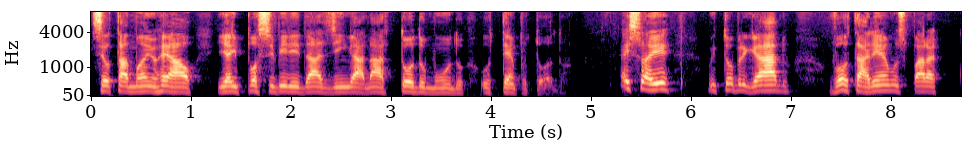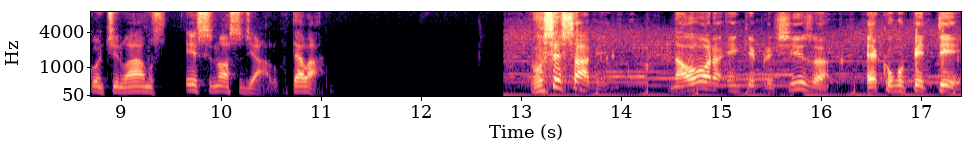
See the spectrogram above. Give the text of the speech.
seu tamanho real e a impossibilidade de enganar todo mundo o tempo todo. É isso aí, muito obrigado voltaremos para continuarmos esse nosso diálogo. Até lá. Você sabe, na hora em que precisa, é com o PT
